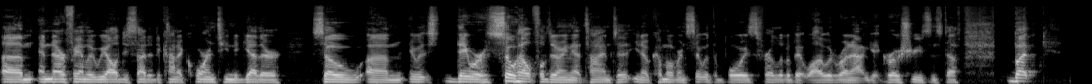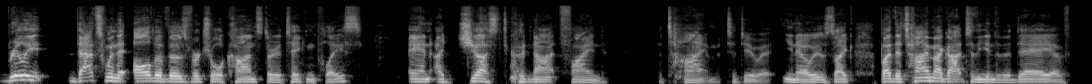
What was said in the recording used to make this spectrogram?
um, and our family, we all decided to kind of quarantine together. So um, it was they were so helpful during that time to you know come over and sit with the boys for a little bit while I would run out and get groceries and stuff. But really, that's when the, all of those virtual cons started taking place, and I just could not find the time to do it. You know, it was like by the time I got to the end of the day of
